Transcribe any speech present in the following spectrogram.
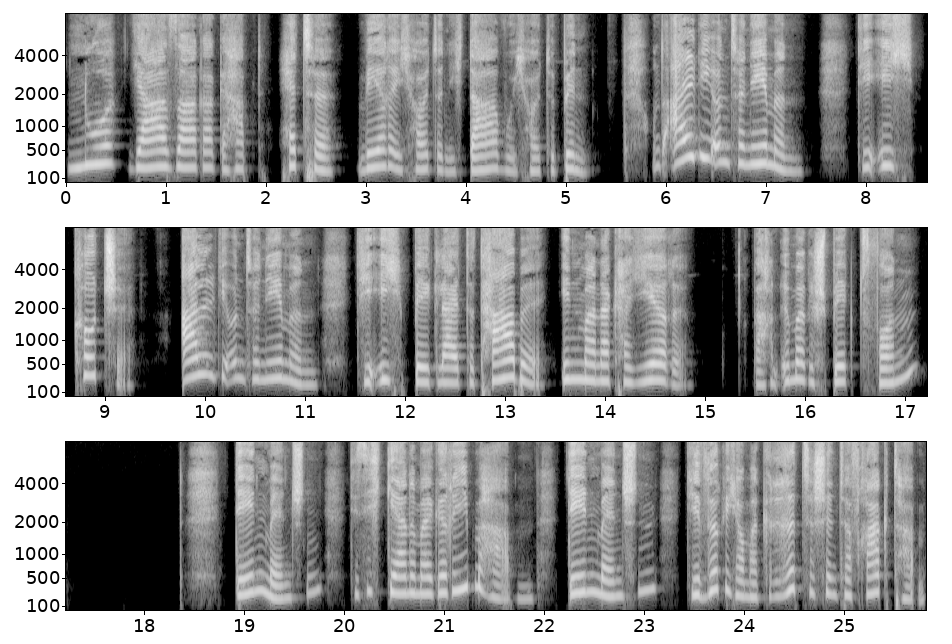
nur Ja-Sager gehabt hätte, wäre ich heute nicht da, wo ich heute bin. Und all die Unternehmen, die ich coache, all die Unternehmen, die ich begleitet habe in meiner Karriere, waren immer gespickt von den Menschen, die sich gerne mal gerieben haben, den Menschen, die wirklich auch mal kritisch hinterfragt haben.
